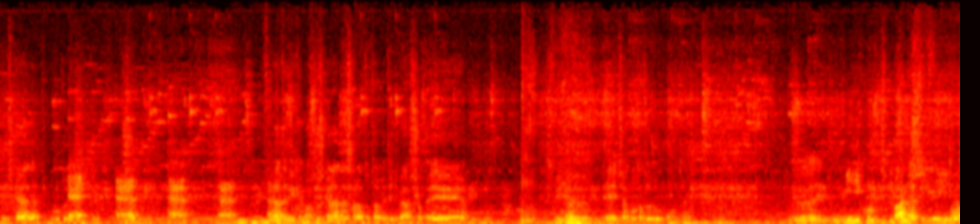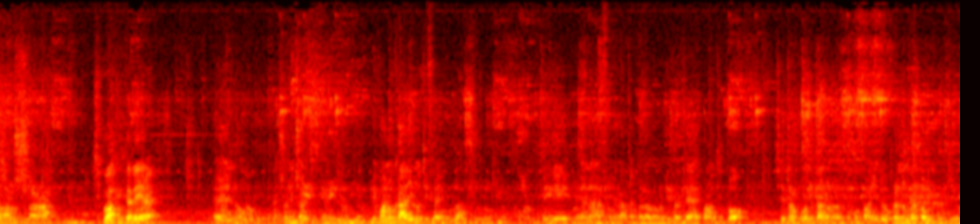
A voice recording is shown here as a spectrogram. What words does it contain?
lo Skylander più brutto di Eh, tutti. eh, eh, eh. Fidatevi che questo Skylander sarà totalmente diverso. E. E ci hanno buttato giù il ponte. Eh, Mi dicono, mi dicono borsa! Si può anche cadere? Eh no, sono in certi punti. E quando cadi non ti fai nulla. Quindi è una finata quel lavoro lì, perché quando tipo sei troppo lontano dal tuo compagno, devo prendere un bel po' di punti io.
